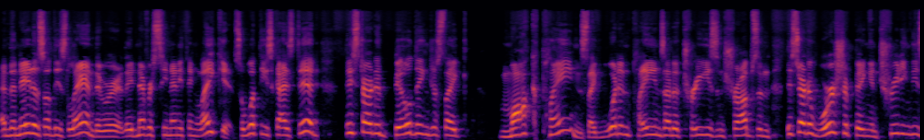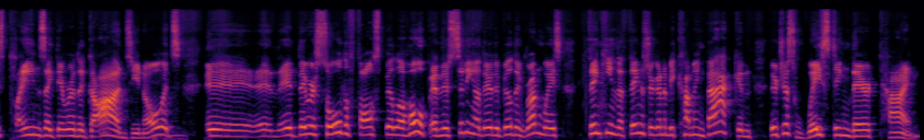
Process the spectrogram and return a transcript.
And the natives of these land, they were they'd never seen anything like it. So what these guys did, they started building just like mock planes, like wooden planes out of trees and shrubs, and they started worshiping and treating these planes like they were the gods. You know, it's it, it, it, they were sold a false bill of hope, and they're sitting out there, they're building runways, thinking the things are going to be coming back, and they're just wasting their time.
